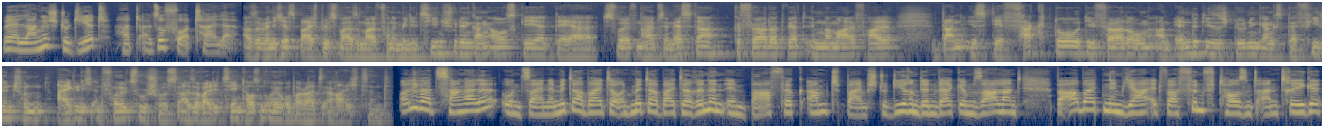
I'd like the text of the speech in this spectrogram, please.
Wer lange studiert, hat also Vorteile. Also wenn ich jetzt beispielsweise mal von einem Medizinstudiengang ausgehe, der zwölfeinhalb Semester gefördert wird im Normalfall, dann ist de facto die Förderung am Ende dieses Studiengangs bei vielen schon eigentlich eigentlich ein Vollzuschuss, also weil die 10.000 Euro bereits erreicht sind. Oliver Zangerle und seine Mitarbeiter und Mitarbeiterinnen im BAföG-Amt beim Studierendenwerk im Saarland bearbeiten im Jahr etwa 5.000 Anträge.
